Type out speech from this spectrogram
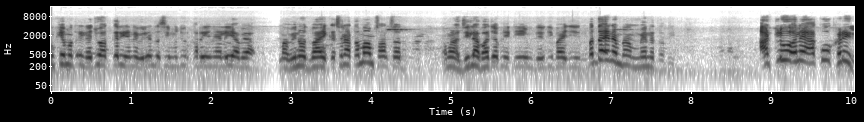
મુખ્યમંત્રી રજૂઆત કરી અને વિરેન્દ્રસિંહ મંજૂર કરીને લઈ આવ્યા. વિનોદભાઈ, કચ્છના તમામ સાંસદ, અમારા જિલ્લા ભાજપની ટીમ, દેવજીભાઈજી બધાને મહેનત હતી. આટલું અને આખું ખડીર,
